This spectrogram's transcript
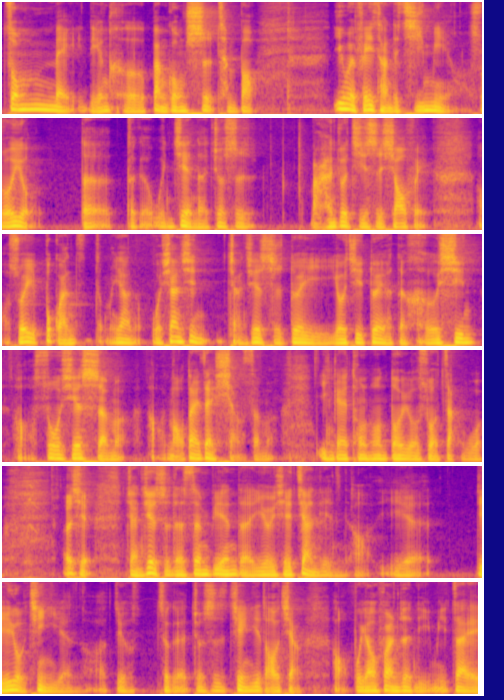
中美联合办公室呈报，因为非常的机密哦，所有的这个文件呢，就是马上就及时销毁啊，所以不管怎么样，我相信蒋介石对游击队的核心啊说些什么，好脑袋在想什么，应该通通都有所掌握。而且蒋介石的身边的也有一些将领啊，也也有进言啊，就这个就是建议老蒋好不要放任李密在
